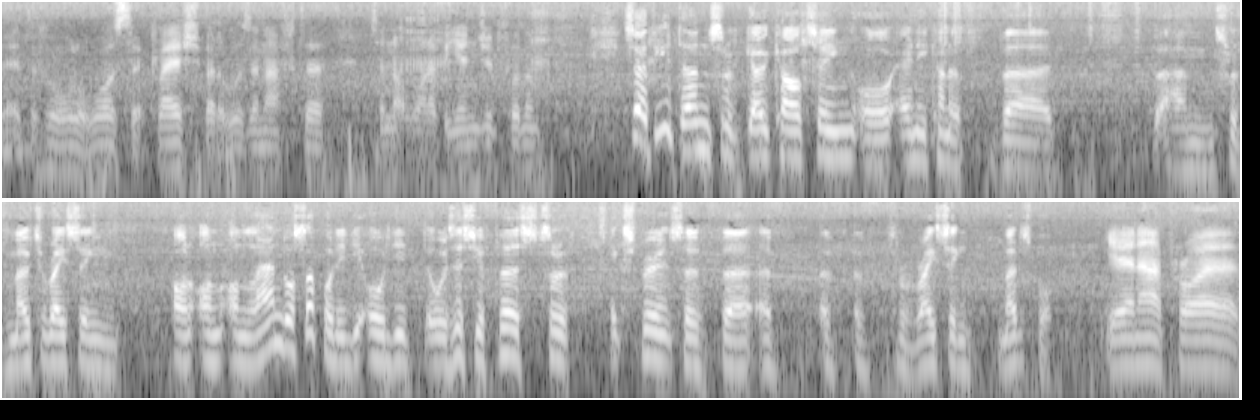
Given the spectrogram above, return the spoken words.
that all it was that clashed, but it was enough to, to not want to be injured for them. So, have you done sort of go karting or any kind of uh, um, sort of motor racing on, on, on land or stuff, or did you, or, did, or was this your first sort of experience of, uh, of, of, of sort of racing motorsport? Yeah, no. Prior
